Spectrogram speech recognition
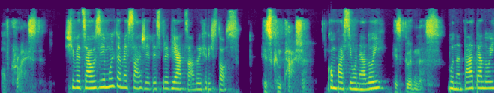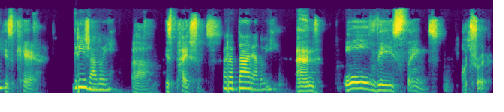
of Christ, și veți auzi multe mesaje despre viața lui Hristos, his compassion, compasiunea lui, his goodness, bunătatea lui, his care, grija lui, uh, his patience. răbdarea lui. And all these things are true.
